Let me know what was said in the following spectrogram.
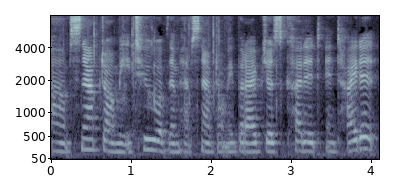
um, snapped on me. Two of them have snapped on me, but I've just cut it and tied it.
